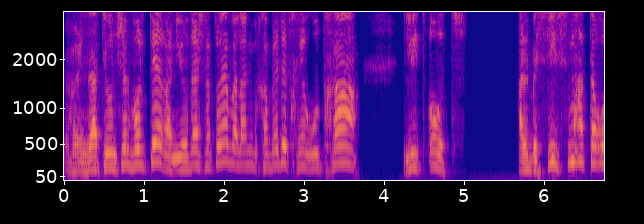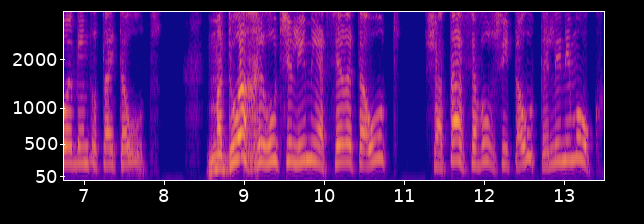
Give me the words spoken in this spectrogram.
הרי זה הטיעון של וולטר, אני יודע שאתה טועה, אבל אני מכבד את חירותך לטעות. על בסיס מה אתה רואה בעמדותיי טעות? מדוע החירות שלי מייצרת טעות שאתה סבור שהיא טעות? תן לי נימוק.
